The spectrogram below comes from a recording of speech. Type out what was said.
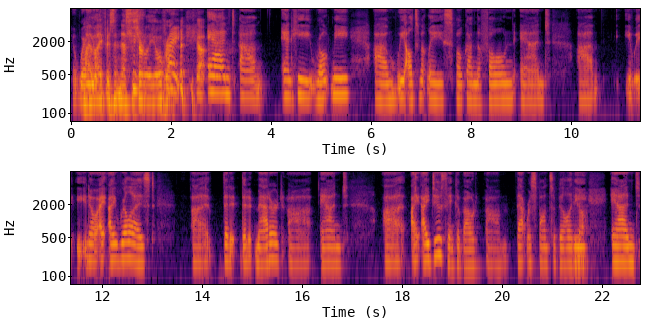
where my life isn't necessarily over. right. yeah. And um, and he wrote me. Um, we ultimately spoke on the phone, and um, it, you know, I, I realized uh, that it that it mattered, uh, and uh, I, I do think about um, that responsibility, yeah. and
